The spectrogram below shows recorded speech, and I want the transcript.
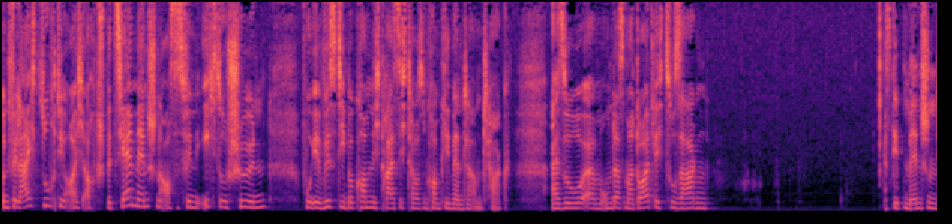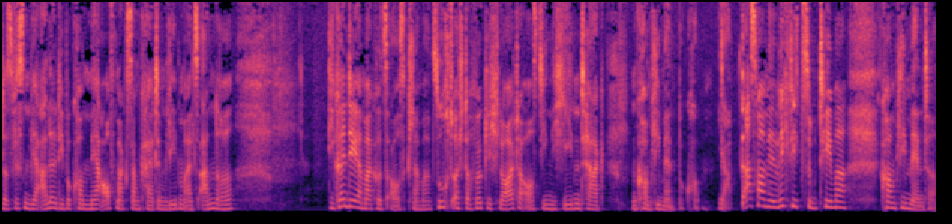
Und vielleicht sucht ihr euch auch speziell Menschen aus, das finde ich so schön, wo ihr wisst, die bekommen nicht 30.000 Komplimente am Tag. Also ähm, um das mal deutlich zu sagen, gibt Menschen, das wissen wir alle, die bekommen mehr Aufmerksamkeit im Leben als andere. Die könnt ihr ja mal kurz ausklammern. Sucht euch doch wirklich Leute aus, die nicht jeden Tag ein Kompliment bekommen. Ja, das war mir wichtig zum Thema Komplimente.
